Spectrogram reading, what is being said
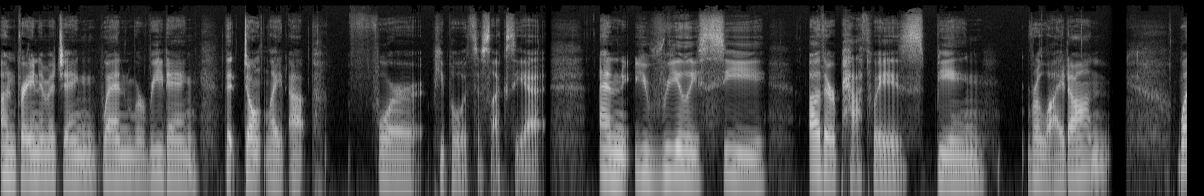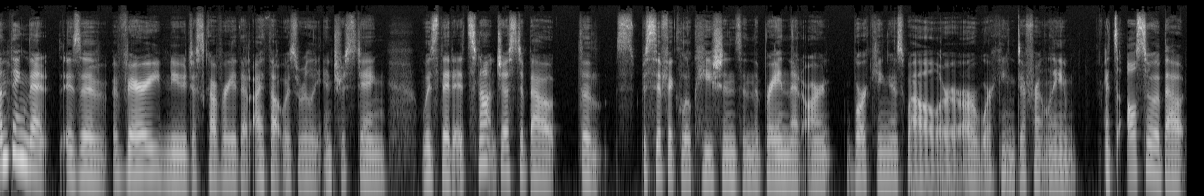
on brain imaging when we're reading that don't light up for people with dyslexia. And you really see other pathways being relied on. One thing that is a, very new discovery that I thought was really interesting was that it's not just about the specific locations in the brain that aren't working as well or are working differently. It's also about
